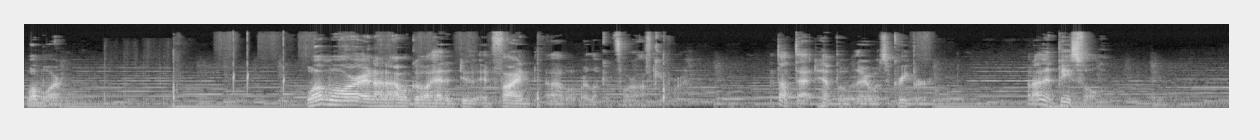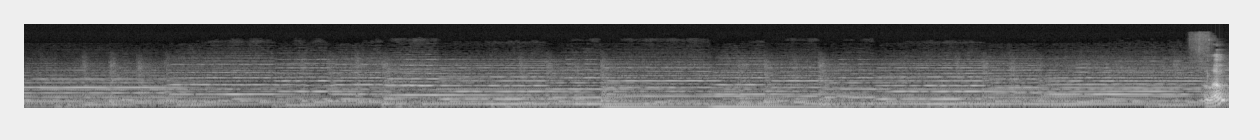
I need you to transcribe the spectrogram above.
One more. one more, and then I will go ahead and do and find uh, what we're looking for off camera. I thought that hemp over there was a creeper, but I'm in peaceful. Hello?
